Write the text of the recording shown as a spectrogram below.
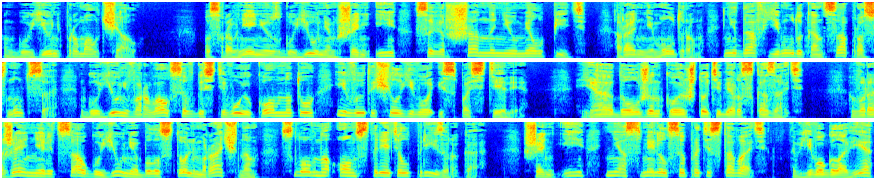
Гуюнь промолчал. По сравнению с Гуюнем Шэнь-И совершенно не умел пить, Ранним утром, не дав ему до конца проснуться, Гуюнь ворвался в гостевую комнату и вытащил его из постели. «Я должен кое-что тебе рассказать». Выражение лица у Гуюня было столь мрачным, словно он встретил призрака. Шэнь-И не осмелился протестовать, в его голове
